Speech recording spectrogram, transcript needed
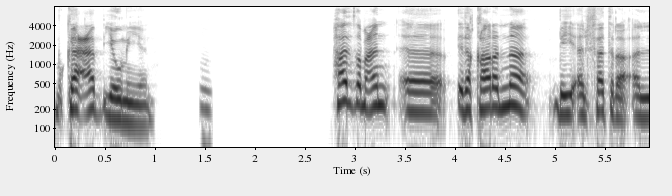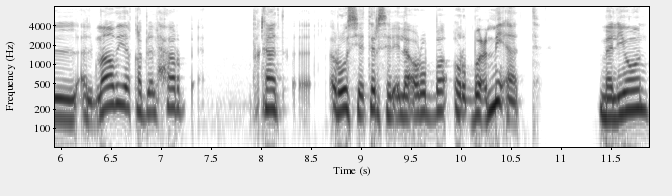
مكعب يوميا. هذا طبعا آه، إذا قارناه بالفترة الماضية قبل الحرب فكانت روسيا ترسل إلى أوروبا 400 مليون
